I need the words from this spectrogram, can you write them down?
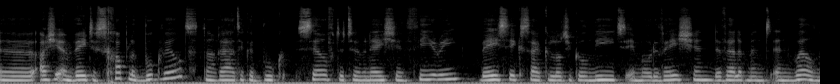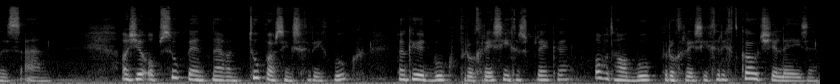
uh, Als je een wetenschappelijk boek wilt, dan raad ik het boek Self-Determination Theory: Basic Psychological Needs in Motivation, Development and Wellness aan. Als je op zoek bent naar een toepassingsgericht boek, dan kun je het boek Progressiegesprekken of het handboek Progressiegericht Coachen lezen.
